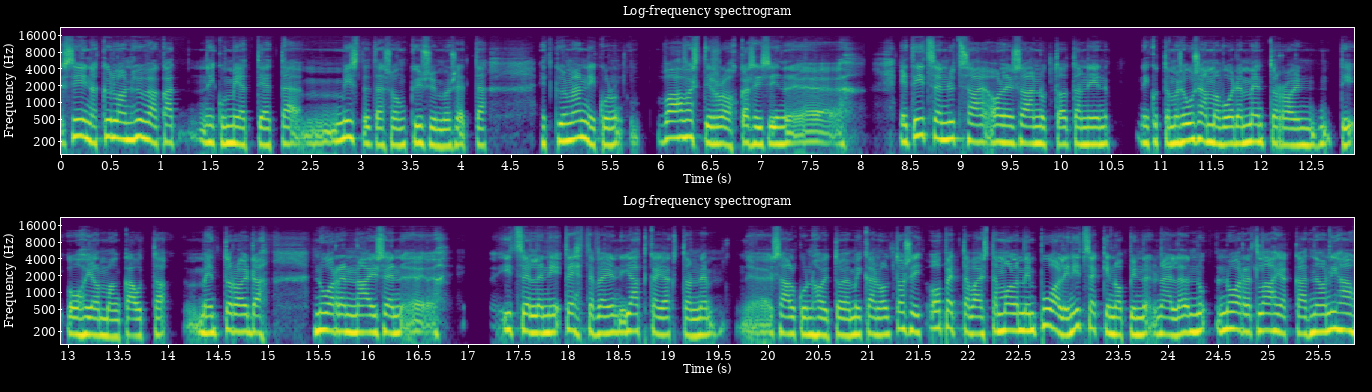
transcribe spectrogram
siinä kyllä on hyvä kat- niin kuin miettiä, että mistä tässä on kysymys. Että, että kyllä mä niin kuin vahvasti rohkaisisin, äh, että itse nyt saa, olen saanut tota niin, niin kuin tämmöisen useamman vuoden mentorointiohjelman kautta mentoroida nuoren naisen äh, itselleni tehtävän jatkajaksi tuonne salkunhoitoon, mikä on ollut tosi opettavaista molemmin puolin. Itsekin opin näillä nuoret lahjakkaat, ne on ihan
